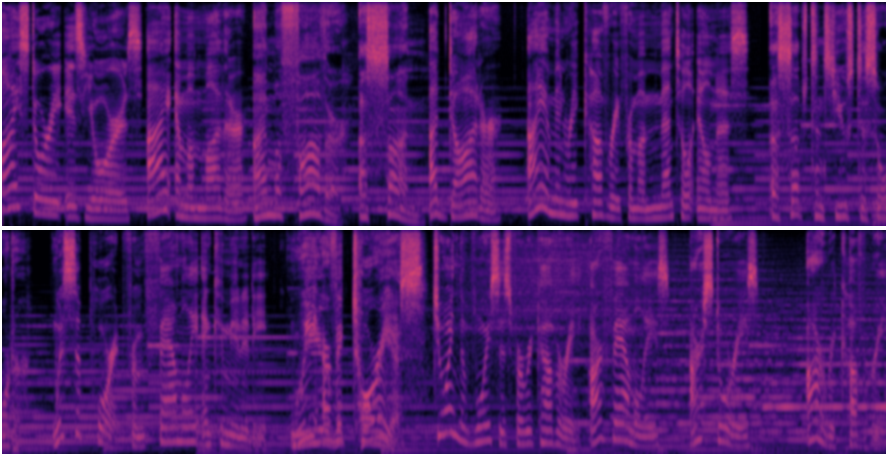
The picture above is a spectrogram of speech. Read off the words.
My story is yours. I am a mother, I'm a father, a son, a daughter. I am in recovery from a mental illness. a substance use disorder. With support from family and community, We are victorious. Join the Voices for Recovery. Our families, our stories, our recovery.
